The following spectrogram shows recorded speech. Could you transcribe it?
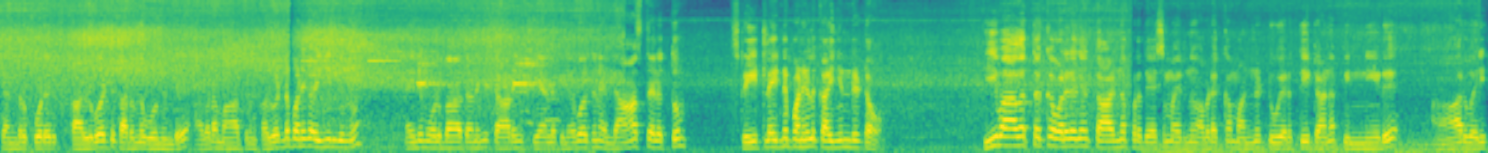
സെന്റർ കൂടെ ഒരു കൾവേർട്ട് കടന്നു പോകുന്നുണ്ട്. അവിടെ മാത്രം കൾവേർട്ടിന്റെ പണി കഴിഞ്ഞിരിക്കുന്നു. അതിന്റെ മുകൾ ഭാഗത്താണെങ്കിൽ ടാറിങ് ചെയ്യാനുള്ള പിന്നെ അതുപോലെ തന്നെ എല്ലാ സ്ഥലത്തും സ്ട്രീറ്റ് ലൈറ്റിന്റെ പണികൾ കഴിഞ്ഞിട്ടുണ്ട് കേട്ടോ ഈ ഭാഗത്തൊക്കെ വളരെയധികം താഴ്ന്ന പ്രദേശമായിരുന്നു. അവിടെയൊക്കെ മണ്ണിട്ട് ഉയർത്തിയിട്ടാണ് പിന്നീട് ആറ് വരി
